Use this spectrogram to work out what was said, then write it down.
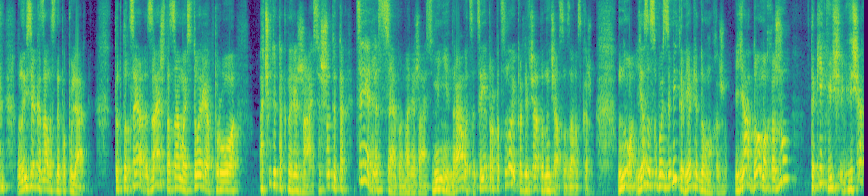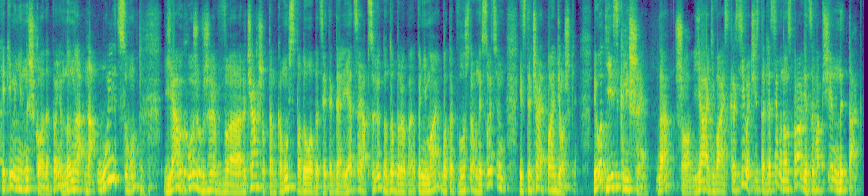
Вони всі оказались непопулярні. Тобто, це знаєш та сама історія про а чого ти так наряжаєшся? Що ти так? Це я для себе наряжаюсь. Мені нравиться. Це я про пацанов і про дівчат одночасно зараз кажу. Ну я за собою замітив, як я вдома хожу. Я вдома хожу таких віщ- віщах, які мені не шкода. Поняв? Ну на, на вулицю я виходжу вже в речах, щоб там комусь сподобатися і так далі. Я це абсолютно добре розумію, бо так влаштований соціум і зустрічають по одежці. І от є кліше, да? що я одягаюсь красиво, чисто для себе, але насправді це взагалі не так.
